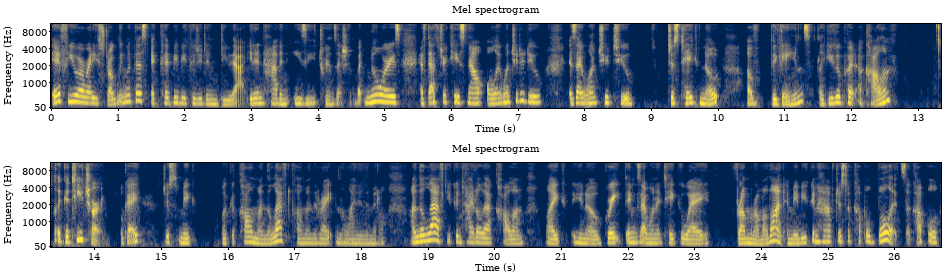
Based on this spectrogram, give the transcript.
if you are already struggling with this, it could be because you didn't do that. You didn't have an easy transition. But no worries. If that's your case now, all I want you to do is I want you to just take note of the gains. Like you could put a column, like a T chart, okay? Just make like a column on the left, column on the right, and a line in the middle. On the left, you can title that column like, you know, great things I want to take away from Ramadan. And maybe you can have just a couple bullets, a couple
